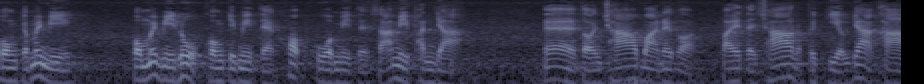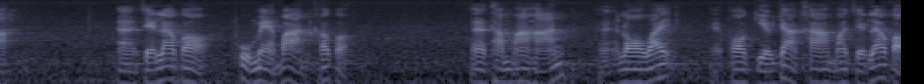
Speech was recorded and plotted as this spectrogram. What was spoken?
คงจะไม่มีคงไม่มีลูกคงจะมีแต่ครอบครัวมีแต่สามีพันยาตอนเช้ามาได้ก่อนไปแต่เช้าไปเกี่ยวหญ้าคาเสร็จแล้วก็ผู้แม่บ้านเขาก็ทำอาหารรอไว้พอเกี่ยวหญ้าคามาเสร็จแล้วก็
